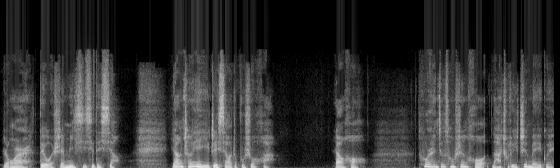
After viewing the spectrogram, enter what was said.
蓉儿对我神秘兮兮的笑，杨成也一直笑着不说话，然后突然就从身后拿出了一支玫瑰。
